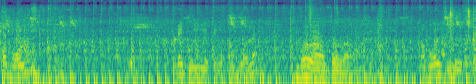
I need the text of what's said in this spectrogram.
તો બોલવું આપણે બોલીએ તો એ તો બોલે બોલાવો બોલાવો બોલ જીવ છે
